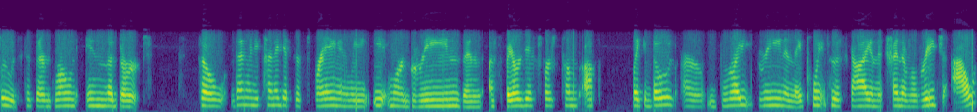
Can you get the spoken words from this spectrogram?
foods because they're grown in the dirt. So then when you kind of get to spring and we eat more greens and asparagus first comes up, like those are bright green and they point to the sky and they kind of reach out.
